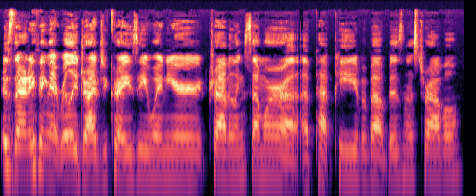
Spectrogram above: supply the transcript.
Is there anything that really drives you crazy when you're traveling somewhere? A, a pet peeve about business travel?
